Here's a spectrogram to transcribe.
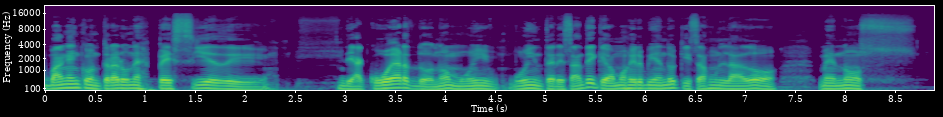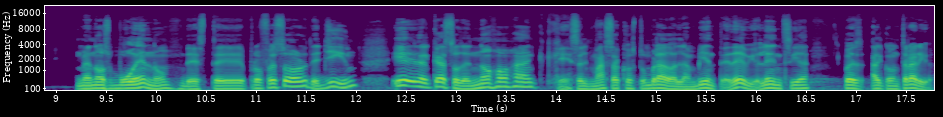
van a encontrar una especie de, de acuerdo, ¿no? Muy, muy interesante y que vamos a ir viendo quizás un lado menos, menos bueno de este profesor, de Jean. Y en el caso de Noho Hank, que es el más acostumbrado al ambiente de violencia, pues al contrario,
